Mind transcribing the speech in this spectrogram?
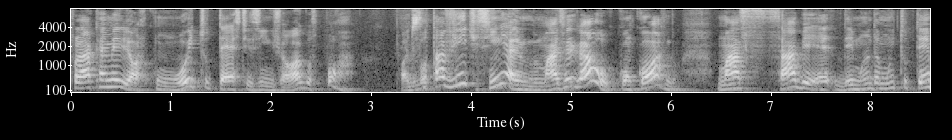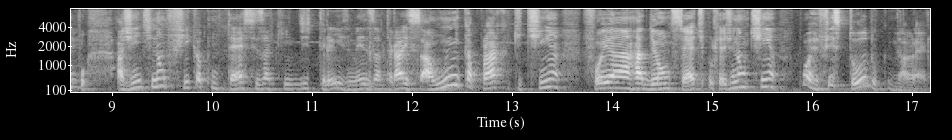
placa é melhor com oito testes em jogos, porra, Pode botar 20, sim, é mais legal, concordo. Mas, sabe, é, demanda muito tempo. A gente não fica com testes aqui de três meses atrás. A única placa que tinha foi a Radeon 7, porque a gente não tinha. Pô, eu fiz tudo, galera.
